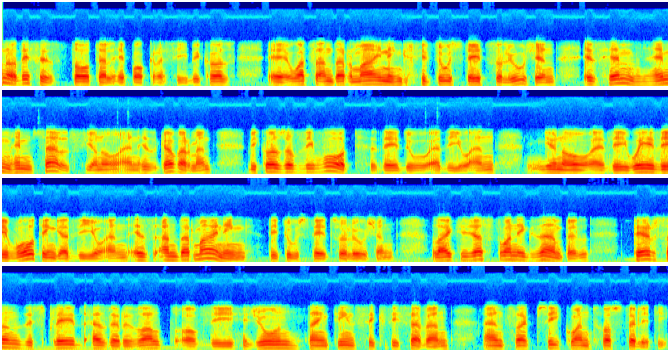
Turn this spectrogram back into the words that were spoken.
know, this is total hypocrisy because uh, what's undermining the two-state solution is him, him himself, you know, and his government because of the vote they do at the UN. You know, uh, the way they're voting at the UN is undermining the two-state solution. Like just one example, persons displayed as a result of the June 1967 and subsequent hostility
